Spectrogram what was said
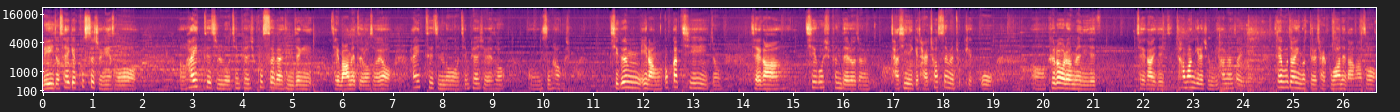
메이저 세 개 코스 중에서 어, 하이트 진로 챔피언십 코스가 굉장히 제일 마음에 들어서요. 하이트 진로 챔피언십에서 어, 우승하고 싶어요. 지금이랑 똑같이 좀 제가 치고 싶은 대로 좀 자신 있게 잘 쳤으면 좋겠고 어, 그러려면 이제 제가 이제 하반기를 준비하면서 이제 세부적인 것들을 잘 보완해 나가서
